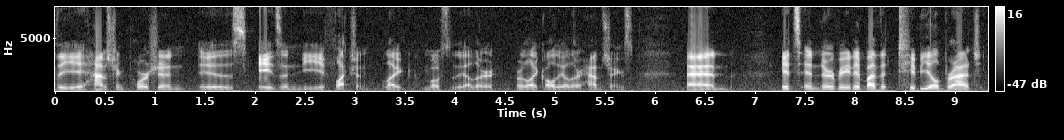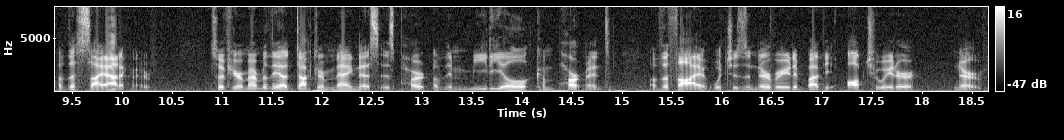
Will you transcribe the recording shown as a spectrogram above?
the hamstring portion is aids in knee flexion, like most of the other, or like all the other hamstrings. And it's innervated by the tibial branch of the sciatic nerve. So if you remember, the adductor magnus is part of the medial compartment of the thigh, which is innervated by the obturator nerve.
